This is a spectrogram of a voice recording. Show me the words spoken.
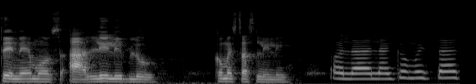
Tenemos a Lily Blue. ¿Cómo estás Lily? Hola Alan, ¿cómo estás?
